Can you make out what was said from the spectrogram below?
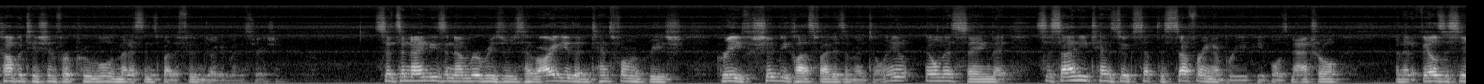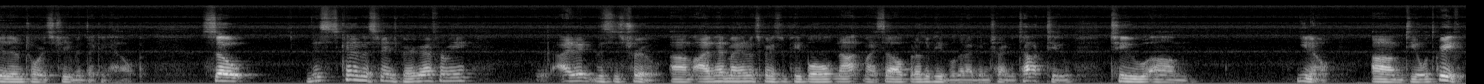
competition for approval of medicines by the Food and Drug Administration. Since the 90s, a number of researchers have argued that intense form of grief, grief should be classified as a mental il- illness, saying that society tends to accept the suffering of bereaved people as natural and that it fails to steer them towards treatment that could help. So, this is kind of a strange paragraph for me. I think this is true. Um, I've had my own experience with people, not myself, but other people that I've been trying to talk to, to, um, you know, um, deal with grief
